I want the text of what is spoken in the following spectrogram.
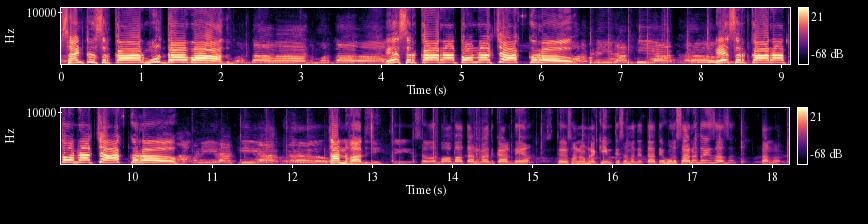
ਸੈਂਟਰ ਸਰਕਾਰ ਮੁਰਦਾਬਾਦ। ਮੁਰਦਾਬਾਦ ਮੁਰਦਾਬਾਦ। ਇਹ ਸਰਕਾਰਾਂ ਤੋਂ ਨਾ ਝਾਕ ਕਰੋ। ਆਪਣੀ ਰਾਖੀ ਆਪ ਕਰੋ। ਇਹ ਸਰਕਾਰਾਂ ਤੋਂ ਨਾ ਝਾਕ ਕਰੋ। ਆਪਣੀ ਰਾਖੀ ਆਪ ਕਰੋ। ਧੰਨਵਾਦ ਜੀ। ਜੀ ਸੋ ਬਹੁਤ ਬਹੁਤ ਧੰਨਵਾਦ ਕਰਦੇ ਆ ਤੇ ਸਾਨੂੰ ਆਪਣਾ ਕੀਮਤੀ ਸਮਾਂ ਦਿੱਤਾ ਤੇ ਹੁਣ ਸਾਨੂੰ ਦੋ ਇਜਾਜ਼ਤ ਧੰਨਵਾਦ।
